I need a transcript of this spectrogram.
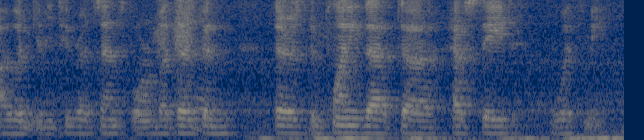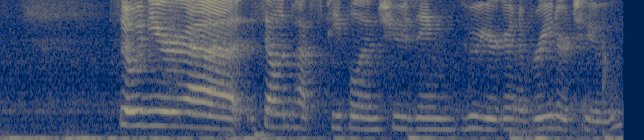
I wouldn't give you two red cents for them, but there's Yeah. been there's been plenty that uh, have stayed with me. So when you're uh, selling pups to people and choosing who you're going to breed her to,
